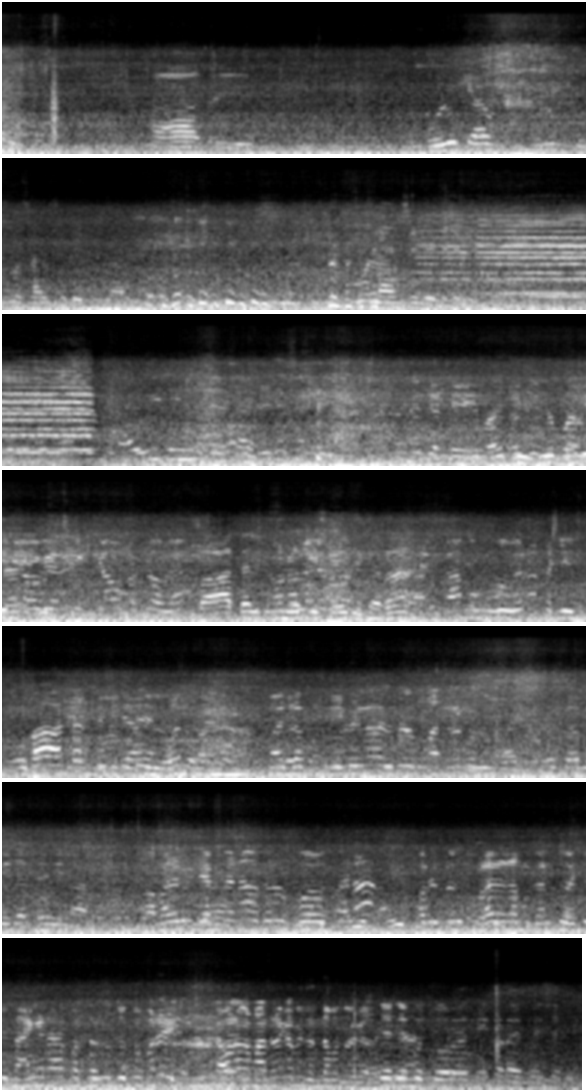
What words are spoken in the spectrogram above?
हाँ सही बोलो क्या बोलू साइड से देखूँगा वो लाइन से लेके भाई वीडियो बन रहा है। बादल कौन सूरत ही सही दिखा रहा है। हमारे भी डेप पे ना उधर उसमें ना और इधर थोड़ा जरा हम गन तो ऐसे नाएँगे ना पत्थर तो मरे चावल का मात्रा का भी धंधा बंद हो। गया देखो चोर आदमी खड़ा है पैसे।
